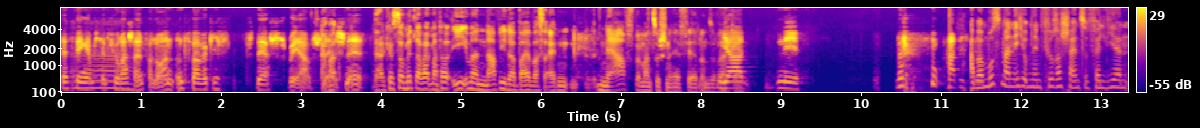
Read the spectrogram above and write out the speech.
deswegen habe ich den. Führerschein verloren und zwar wirklich sehr schwer, schnell, Aber- schnell. da gibt's doch mittlerweile, man hat doch eh immer ein Navi dabei, was einen nervt, wenn man zu schnell fährt und so weiter. Ja, nee. Hatte ich Aber muss man nicht, um den Führerschein zu verlieren,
